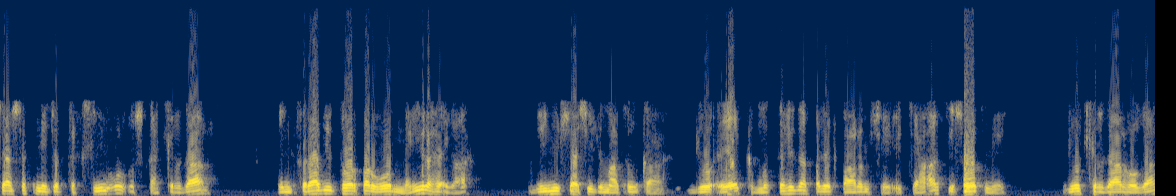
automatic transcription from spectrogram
سیاست میں جب تقسیم ہو، اس کا کردار انفرادی طور پر وہ نہیں رہے گا۔ دینی سیاسی جماعتوں کا جو ایک متحدہ پلیٹ فارم سے اتحاد کی صورت میں جو کردار ہوگا،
